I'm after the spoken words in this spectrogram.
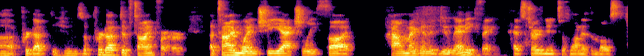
uh, productive. It was a productive time for her, a time when she actually thought, "How am I going to do anything?" has turned into one of the most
